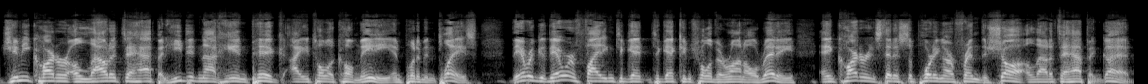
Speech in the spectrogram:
Jimmy Carter allowed it to happen. He did not handpick Ayatollah Khomeini and put him in place. They were they were fighting to get to get control of Iran already, and Carter, instead of supporting our friend the Shah, allowed it to happen. Go ahead.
